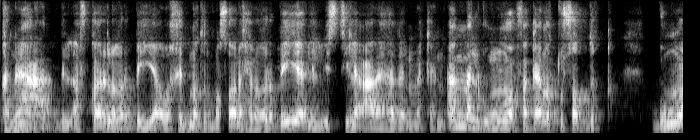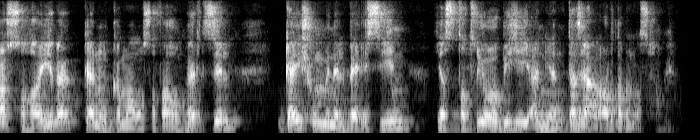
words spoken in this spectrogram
قناعة بالأفكار الغربية وخدمة المصالح الغربية للاستيلاء على هذا المكان. أما الجموع فكانت تصدق. جموع الصهاينة كانوا كما وصفهم هرتزل جيش من البائسين يستطيع به أن ينتزع الأرض من أصحابها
